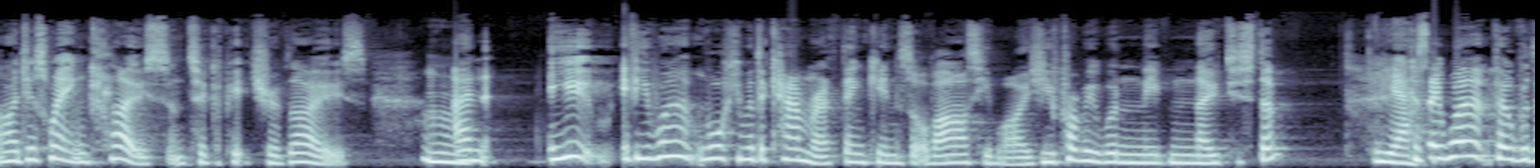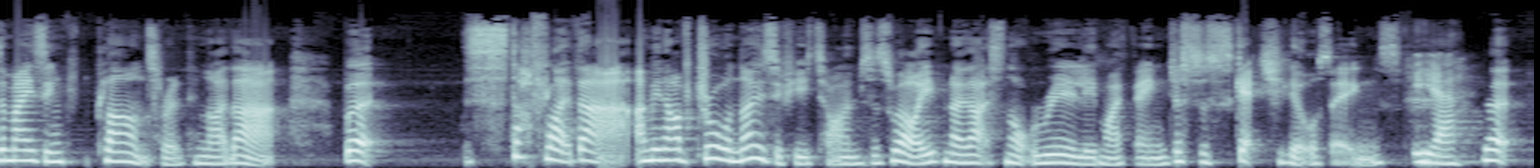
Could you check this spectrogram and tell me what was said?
and I just went in close and took a picture of those. Mm. And you, if you weren't walking with a camera, thinking sort of arty wise, you probably wouldn't even notice them yeah because they weren't filled with amazing plants or anything like that. But stuff like that, I mean, I've drawn those a few times as well, even though that's not really my thing, just as sketchy little things. yeah But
